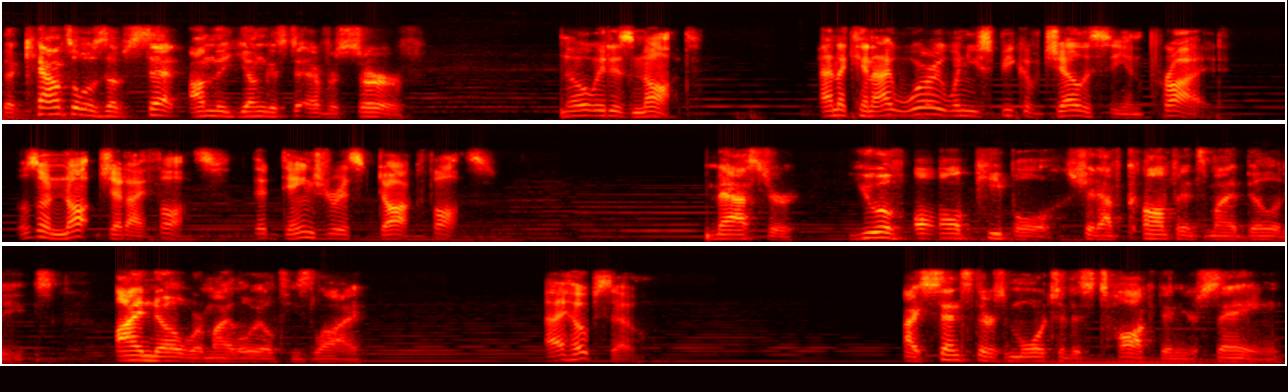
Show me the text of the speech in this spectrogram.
The council is upset I'm the youngest to ever serve. No, it is not. Anakin, I worry when you speak of jealousy and pride. Those are not Jedi thoughts. They're dangerous, dark thoughts. Master, you of all people should have confidence in my abilities. I know where my loyalties lie. I hope so. I sense there's more to this talk than you're saying.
